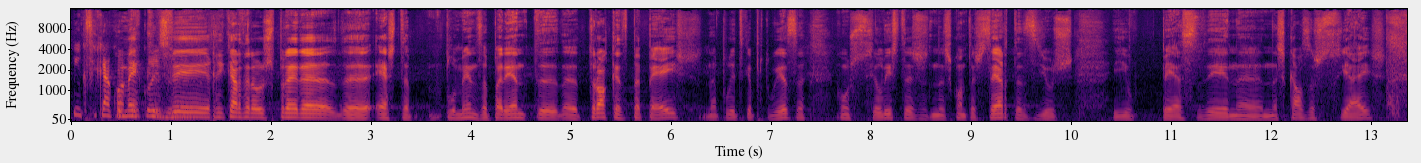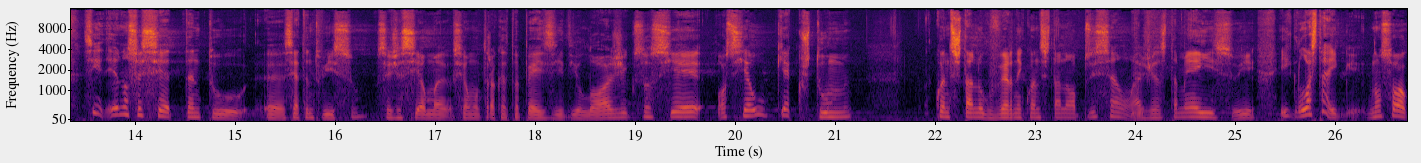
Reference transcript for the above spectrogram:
Tinha que ficar Como qualquer é que coisa. vê Ricardo Araújo Pereira de esta, pelo menos aparente, eh, troca de papéis na política portuguesa, com os socialistas nas contas certas e, os, e o PSD na- nas causas sociais? Sim, eu não sei se é tanto, eh, se é tanto isso, ou seja, se é, uma, se é uma troca de papéis ideológicos ou se, é, ou se é o que é costume quando se está no governo e quando se está na oposição. Às vezes também é isso. E, e lá está, e não só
